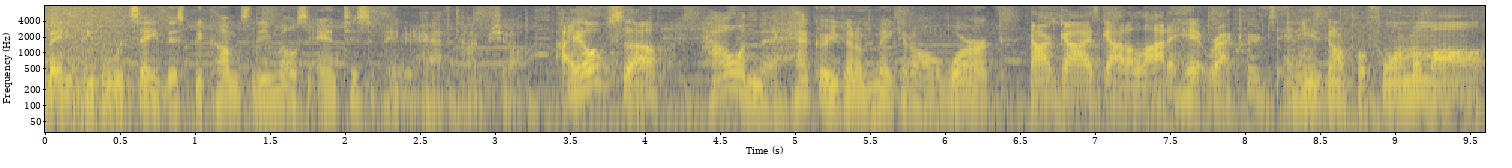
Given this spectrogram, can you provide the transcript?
Many people would say this becomes the most anticipated halftime show. I hope so. How in the heck are you going to make it all work? Our guy's got a lot of hit records, and he's going to perform them all.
